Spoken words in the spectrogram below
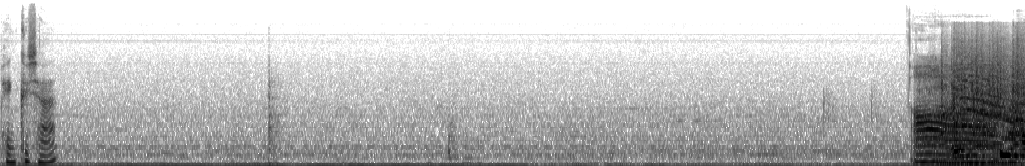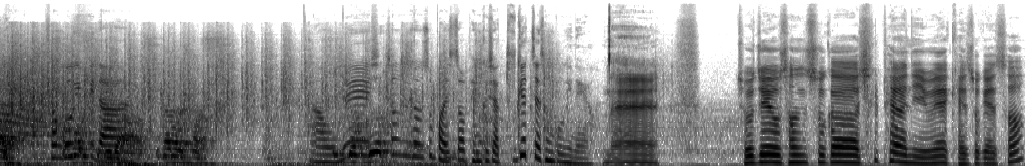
뱅크샷. 아, 성공입니다. 아, 오늘 신정수 선수 벌써 뱅크샷 두 개째 성공이네요. 네. 조재호 선수가 실패한 이후에 계속해서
